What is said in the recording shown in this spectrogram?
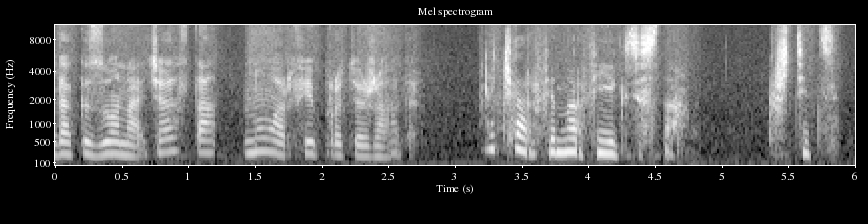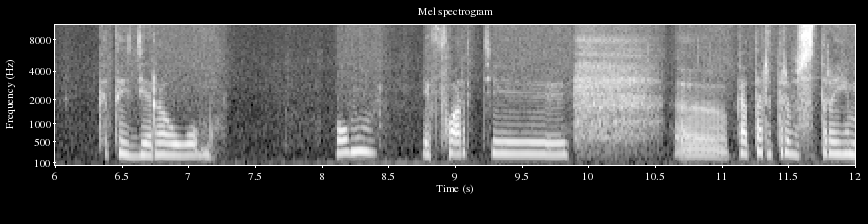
dacă zona aceasta nu ar fi protejată? De ce ar fi, n-ar fi exista? Că știți cât e de rău omul. Omul e foarte... uh, Ca tare trebuie să trăim,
